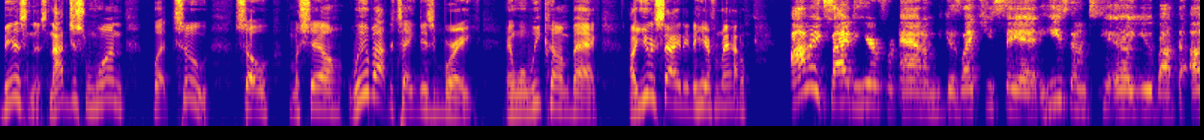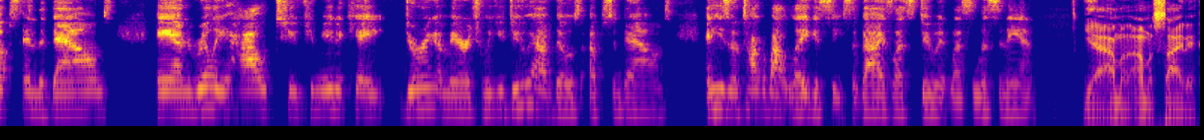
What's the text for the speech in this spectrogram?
business, not just one, but two. So, Michelle, we're about to take this break. And when we come back, are you excited to hear from Adam? I'm excited to hear from Adam because, like you said, he's going to tell you about the ups and the downs and really how to communicate during a marriage when you do have those ups and downs. And he's going to talk about legacy. So, guys, let's do it. Let's listen in. Yeah, I'm a, I'm excited.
